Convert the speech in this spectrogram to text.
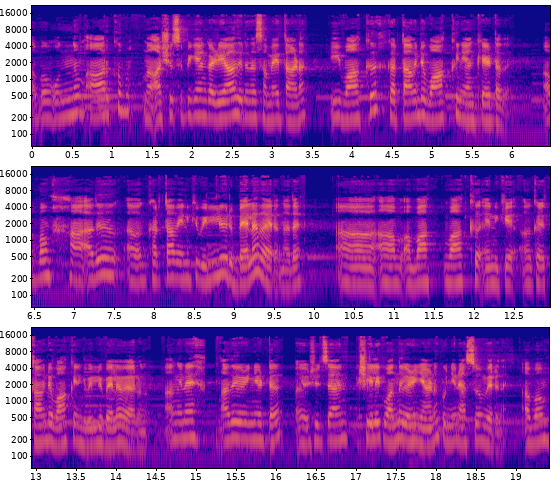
അപ്പം ഒന്നും ആർക്കും ആശ്വസിപ്പിക്കാൻ കഴിയാതിരുന്ന സമയത്താണ് ഈ വാക്ക് കർത്താവിന്റെ വാക്ക് ഞാൻ കേട്ടത്. അപ്പം അത് കർത്താവ് എനിക്ക് വലിയൊരു ബലമായിരുന്നത്. വാക്ക് എനിക്ക് കർത്താവിന്റെ വാക്ക് എനിക്ക് വലിയ ബലമായിരുന്നു. അങ്ങനെ അത് കഴിഞ്ഞിട്ട് ശുചാൻ രക്ഷയിലേക്ക് വന്നു കഴിഞ്ഞാണ് കുഞ്ഞിന് അസുഖം വരുന്നത്. അപ്പം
